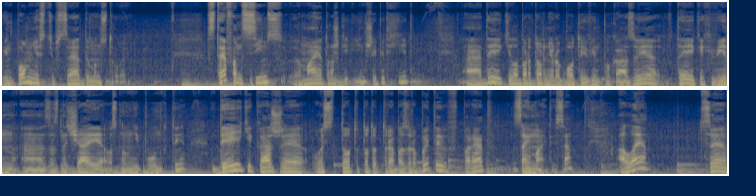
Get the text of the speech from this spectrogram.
Він повністю все демонструє. Стефан Сімс має трошки інший підхід. Е, Деякі лабораторні роботи він показує, в деяких він е, зазначає основні пункти, деякі каже, ось то-то, то-то треба зробити, вперед займайтеся. Але це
